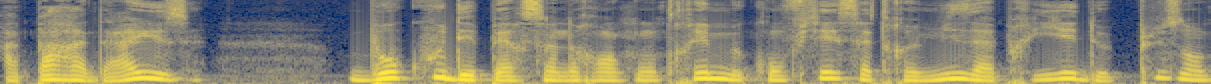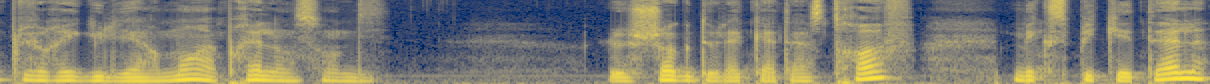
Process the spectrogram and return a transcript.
À Paradise, beaucoup des personnes rencontrées me confiaient s'être mises à prier de plus en plus régulièrement après l'incendie. Le choc de la catastrophe, m'expliquait-elle,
